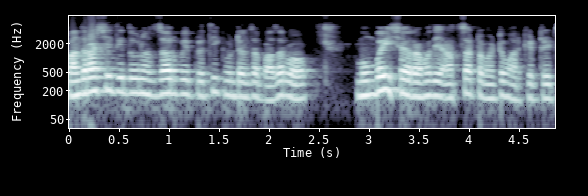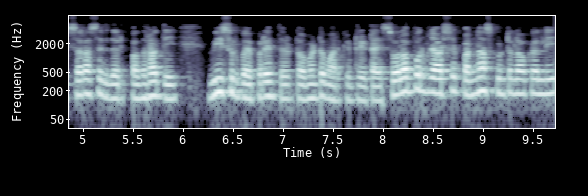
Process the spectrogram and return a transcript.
पंधराशे ते दोन हजार रुपये प्रति क्विंटलचा बाजारभाव मुंबई शहरामध्ये आजचा टोमॅटो मार्केट रेट सरासरी दर पंधरा ते वीस रुपयापर्यंत टोमॅटो मार्केट रेट आहे. सोलापूर चारशे पन्नास क्विंटल अवकाली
